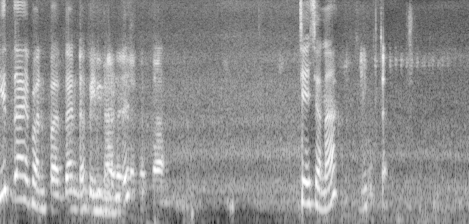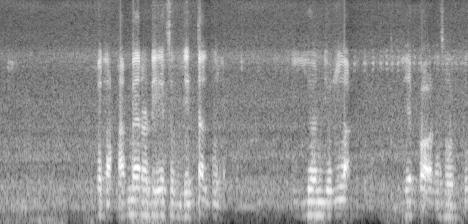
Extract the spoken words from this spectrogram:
ಇದ್ದಾಯ ಪನ್ಪ ದಂಡ ಪಿಂಡ ಚೇಚನ ತುಲ ಹಮ್ಮೆರೊಟ್ಟಿಗೆ ಸ್ವಲ್ಪ ಗೆತ್ತಲ್ ತುಲ ಈ ಒಂದು ಇಲ್ಲ ಜಪ್ಪವನ ಸೊಟ್ಟು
